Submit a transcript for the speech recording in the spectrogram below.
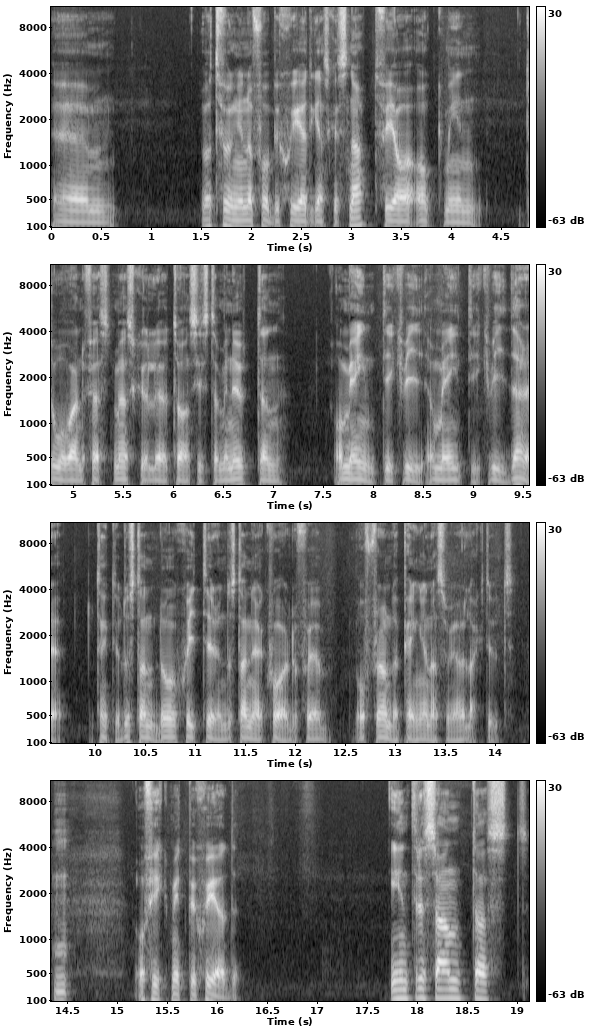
Ehm, var tvungen att få besked ganska snabbt för jag och min dåvarande fästmö skulle ta en sista minuten om jag inte gick, vid, om jag inte gick vidare. Då tänkte jag, då, stann, då skiter jag i den, då stannar jag kvar, då får jag offra de där pengarna som jag har lagt ut. Och fick mitt besked. Intressantast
